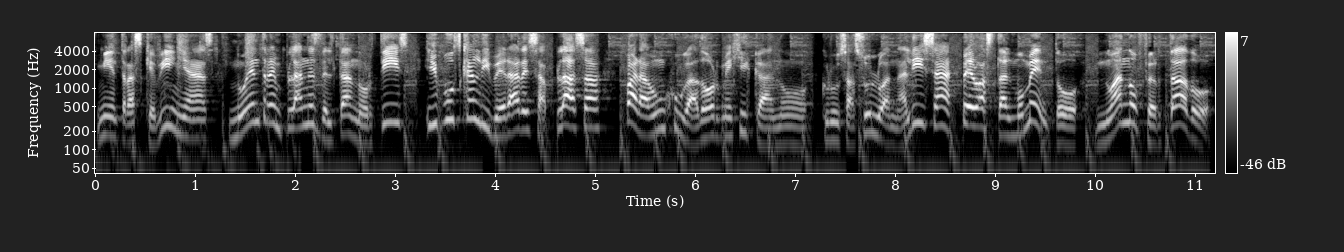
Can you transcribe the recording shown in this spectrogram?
Mientras que Viñas no entra en planes del Tan Ortiz y buscan liberar esa plaza para un jugador mexicano. Cruz Azul lo analiza, pero hasta el momento no han ofertado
